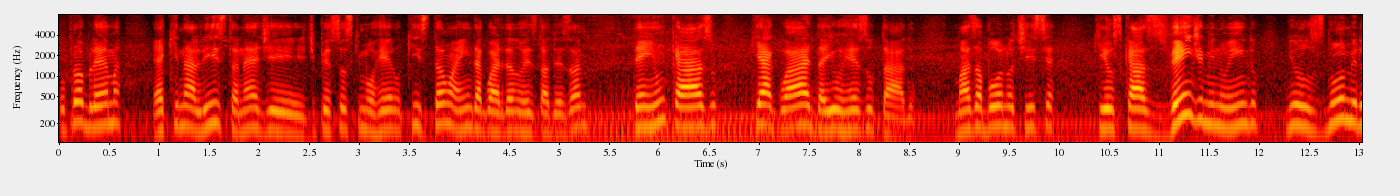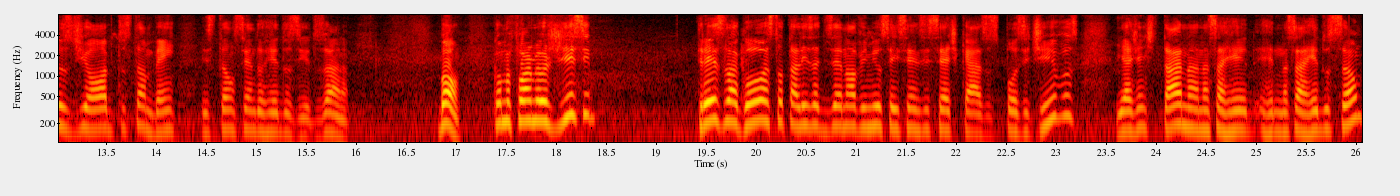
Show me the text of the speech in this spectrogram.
O problema é que na lista né, de, de pessoas que morreram, que estão ainda aguardando o resultado do exame, tem um caso que aguarda aí o resultado. Mas a boa notícia é que os casos vêm diminuindo e os números de óbitos também estão sendo reduzidos. Ana. Bom, conforme eu disse, Três Lagoas totaliza 19.607 casos positivos e a gente está nessa, nessa redução.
